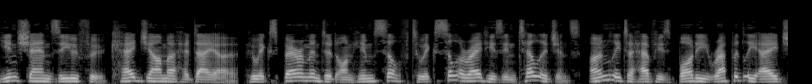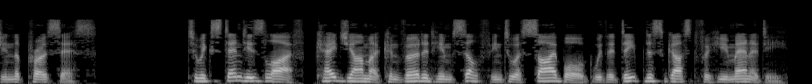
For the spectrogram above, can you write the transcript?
Yinshan Ziufu Kageyama Hideo, who experimented on himself to accelerate his intelligence, only to have his body rapidly age in the process. To extend his life, Kageyama converted himself into a cyborg with a deep disgust for humanity,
